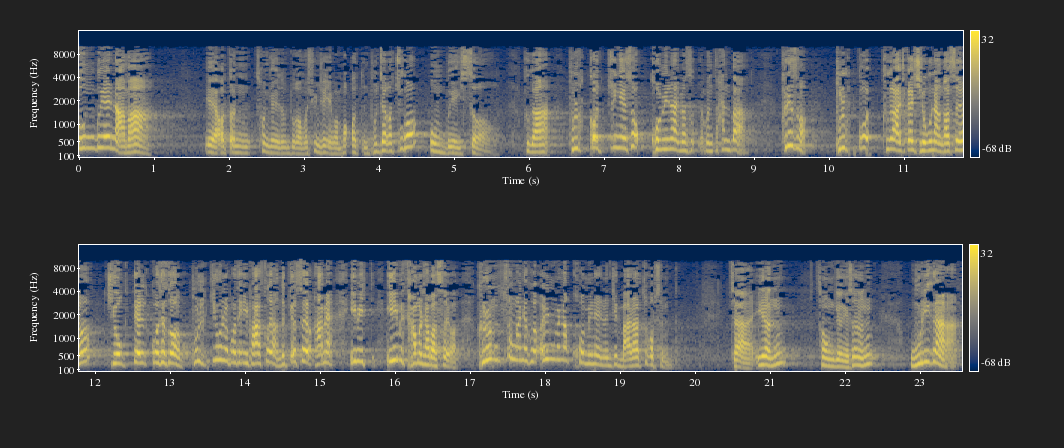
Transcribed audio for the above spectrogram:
음부에 남아. 예, 어떤 성경에도 누가 뭐 신중에 보면 어떤 부자가 죽어 음부에 있어. 그가 불꽃 중에서 고민하면서 한다. 그래서 불꽃, 그가 아직까지 지옥은 안 갔어요. 지옥 될 곳에서 불 기운을 벌써 봤어요. 느꼈어요. 감에, 이미, 이미 감을 잡았어요. 그런 순간에 그 얼마나 고민했는지 말할 수가 없습니다. 자, 이런 성경에서는 우리가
